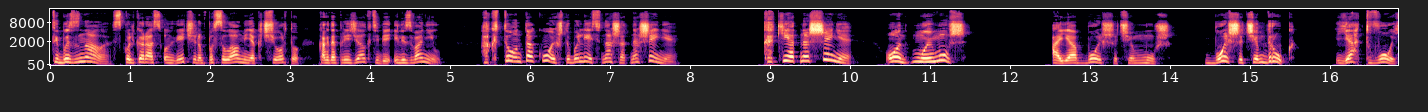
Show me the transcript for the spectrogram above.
Ты бы знала, сколько раз он вечером посылал меня к черту, когда приезжал к тебе или звонил. А кто он такой, чтобы лезть в наши отношения? Какие отношения? Он мой муж. А я больше, чем муж. Больше, чем друг. Я твой.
